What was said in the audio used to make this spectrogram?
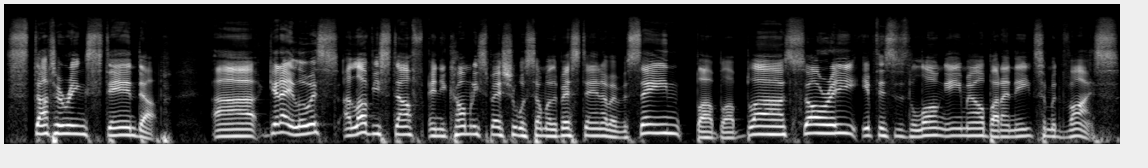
Stuttering stand-up. Uh, G'day, Lewis. I love your stuff, and your comedy special was some of the best stand I've ever seen. Blah, blah, blah. Sorry if this is the long email, but I need some advice.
